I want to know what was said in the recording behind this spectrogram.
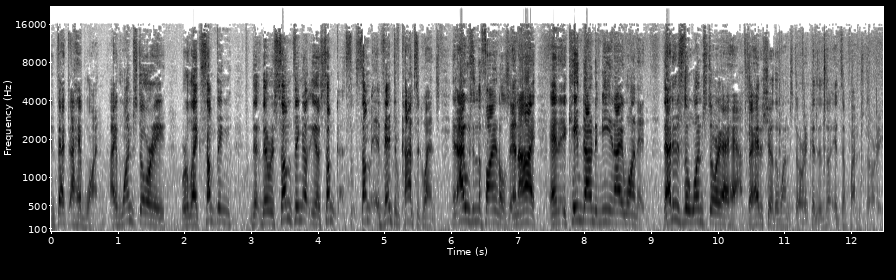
In fact, I have one. I have one story where like something there was something you know some some event of consequence, and I was in the finals, and I and it came down to me, and I won it. That is the one story I have. So I had to share the one story because it's a, it's a fun story.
